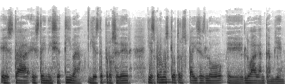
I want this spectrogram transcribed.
esta, esta iniciativa y este proceder y esperemos que otros países lo, eh, lo hagan también.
